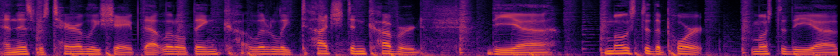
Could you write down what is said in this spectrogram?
and this was terribly shaped. That little thing literally touched and covered the uh, most of the port, most of the uh,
